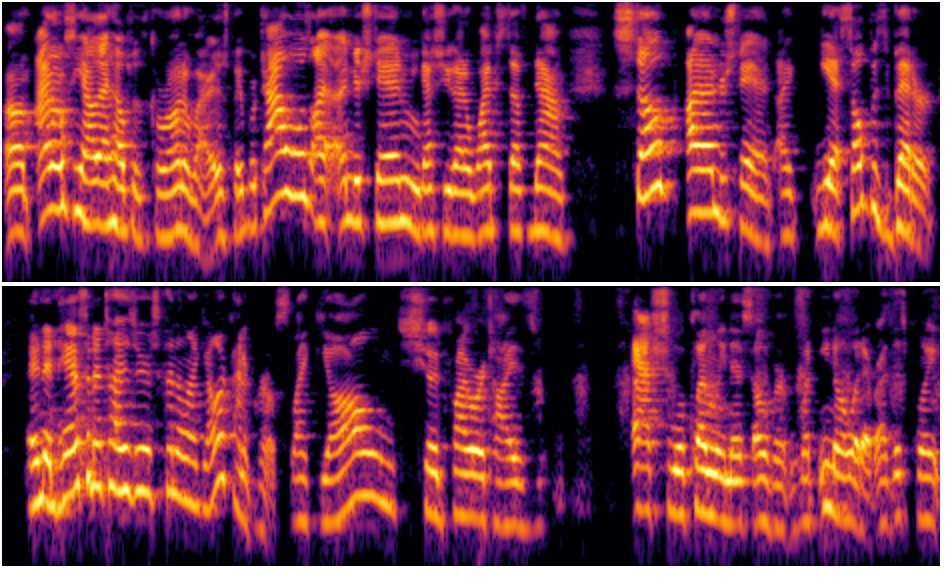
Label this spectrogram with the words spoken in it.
Um, I don't see how that helps with coronavirus. Paper towels, I understand. I guess you gotta wipe stuff down. Soap, I understand. I yeah, soap is better. And then hand sanitizer is kind of like y'all are kind of gross. Like y'all should prioritize actual cleanliness over what you know. Whatever. At this point,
